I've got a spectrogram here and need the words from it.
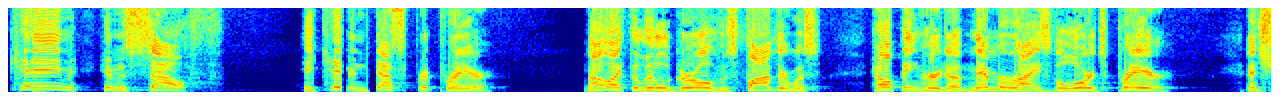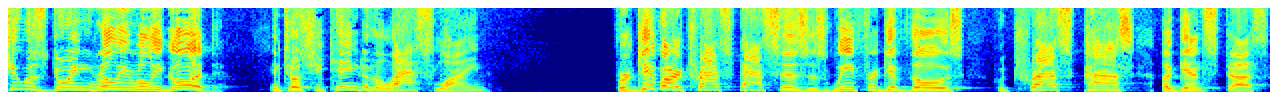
came himself. He came in desperate prayer. Not like the little girl whose father was helping her to memorize the Lord's Prayer. And she was doing really, really good until she came to the last line. Forgive our trespasses as we forgive those who trespass against us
